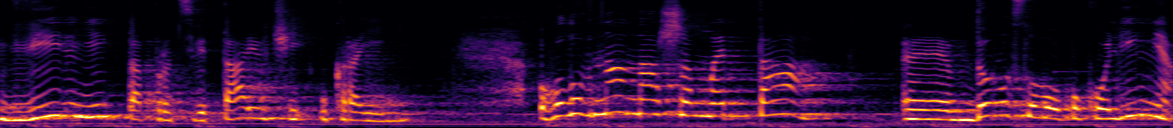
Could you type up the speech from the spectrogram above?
в вільній та процвітаючій Україні. Головна наша мета е, дорослого покоління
